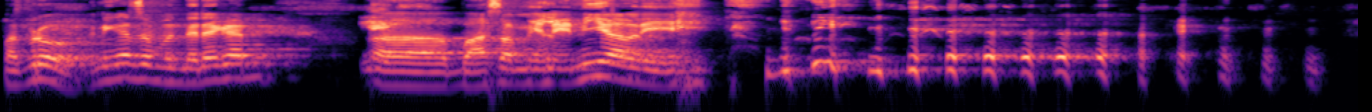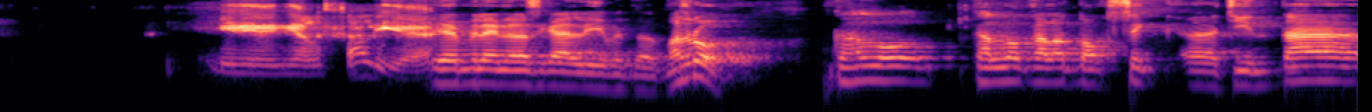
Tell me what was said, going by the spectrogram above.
Mas Bro, ini kan sebenarnya kan Iya. eh, bahasa milenial nih. Milenial sekali ya. ya milenial sekali betul. Mas Bro, kalau kalau kalau toxic eh, cinta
